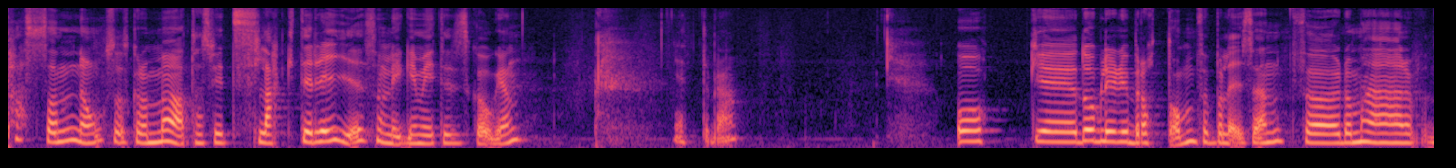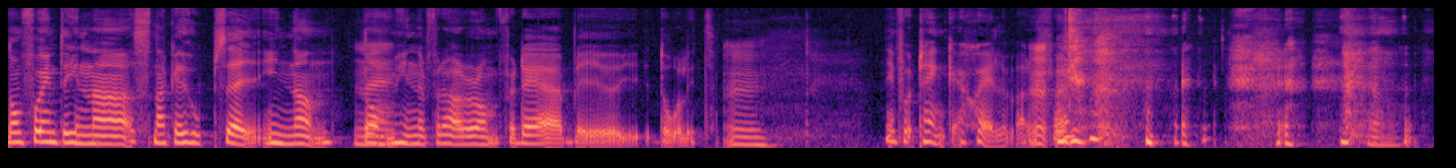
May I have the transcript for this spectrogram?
passande nog så ska de mötas vid ett slakteri som ligger mitt ute i skogen. Jättebra. Och eh, då blir det bråttom för polisen. För de här, de får inte hinna snacka ihop sig innan Nej. de hinner förhöra dem. För det blir ju dåligt. Ni får tänka själv varför.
